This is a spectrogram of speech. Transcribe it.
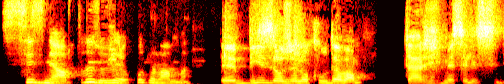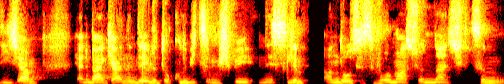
Siz ne yaptınız? Özel okul devam mı? Ee, biz özel okul devam tercih meselesi diyeceğim. Yani ben kendim devlet okulu bitirmiş bir nesilim. Anadolu Sesi formasyonundan çıktım.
